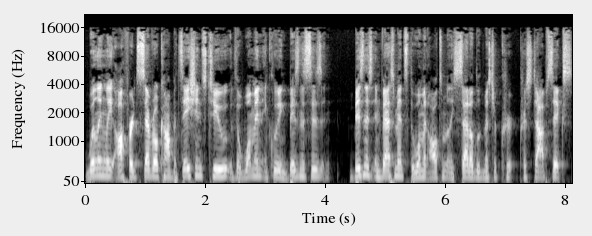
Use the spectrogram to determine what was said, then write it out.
willingly offered several compensations to the woman, including businesses business investments. The woman ultimately settled with Mr. Kristapsic's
